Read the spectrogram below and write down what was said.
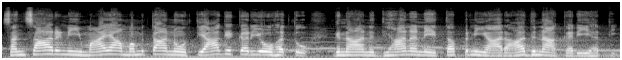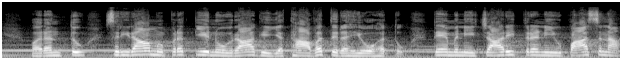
સંસારની માયા મમતાનો ત્યાગ કર્યો હતો, જ્ઞાન, ધ્યાન અને તપની આરાધના કરી હતી. પરંતુ શ્રીરામ પ્રત્યેનો રાગ યથાવત રહ્યો હતો. તેમની ચારિત્રની ઉપાસના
